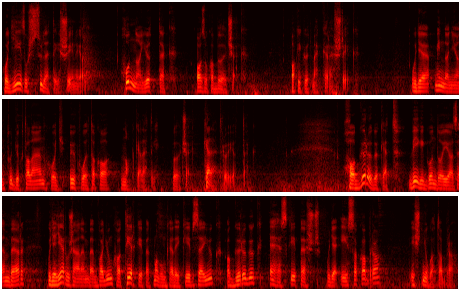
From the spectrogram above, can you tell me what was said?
hogy Jézus születésénél honnan jöttek azok a bölcsek, akik őt megkeresték. Ugye mindannyian tudjuk talán, hogy ők voltak a napkeleti bölcsek. Keletről jöttek. Ha a görögöket végig gondolja az ember, ugye Jeruzsálemben vagyunk, ha a térképet magunk elé képzeljük, a görögök ehhez képest ugye északabbra és nyugatabbra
